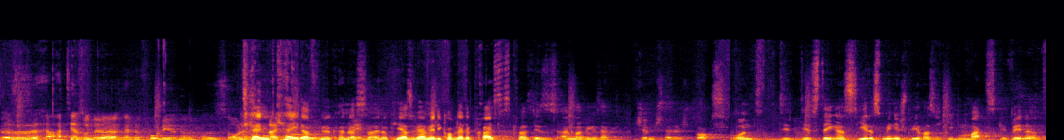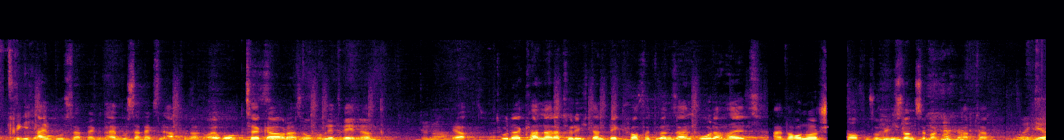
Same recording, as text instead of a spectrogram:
Also, hat ja so eine helle Folie, ne? Also, ist auch nicht direkt 10k so dafür kann das sein. Okay, also wir haben hier die komplette Preisliste quasi. Das ist einmal, wie gesagt, Gym Challenge Box. Und die, das Ding ist, jedes Minispiel, was ich gegen Max gewinne, kriege ich ein Booster Pack. Und ein Booster Pack sind 800 Euro. Circa oder so um den Dreh, ne? Genau. Ja. Oder kann da natürlich dann Big Profit drin sein oder halt einfach nur kaufen, so wie ich sonst immer Glück gehabt habe. Aber hier,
